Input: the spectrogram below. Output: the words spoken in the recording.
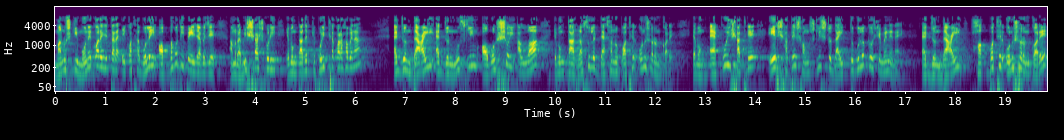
মানুষ কি মনে করে যে তারা এ কথা বলেই অব্যাহতি পেয়ে যাবে যে আমরা বিশ্বাস করি এবং তাদেরকে পরীক্ষা করা হবে না? একজন দায়ী, একজন মুসলিম অবশ্যই আল্লাহ এবং তার রাসুলের দেখানো পথের অনুসরণ করে এবং একই সাথে এর সাথে সংশ্লিষ্ট দায়িত্বগুলোকেও সে মেনে নেয়। একজন দায়ী হক পথের অনুসরণ করে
